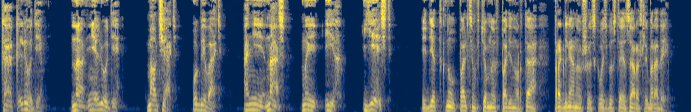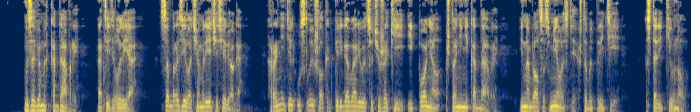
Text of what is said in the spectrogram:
«Как люди», но не люди. Молчать, убивать. Они нас, мы их. Есть. И дед ткнул пальцем в темную впадину рта, проглянувшую сквозь густые заросли бороды. «Мы зовем их кадавры», — ответил Илья. Сообразил, о чем речь и Серега. Хранитель услышал, как переговариваются чужаки, и понял, что они не кадавры, и набрался смелости, чтобы прийти. Старик кивнул.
